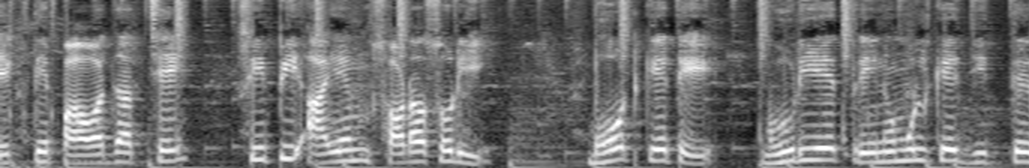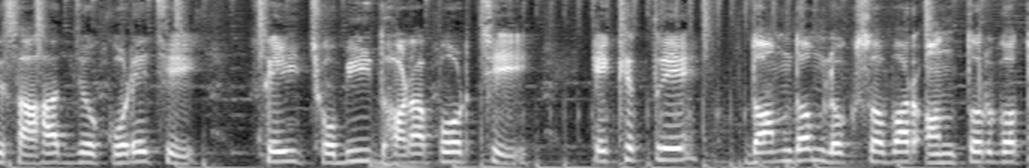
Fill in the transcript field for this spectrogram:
দেখতে পাওয়া যাচ্ছে, সিপিআইএম সরাসরি ভোট কেটে ঘুরিয়ে তৃণমূলকে জিততে সাহায্য করেছে, সেই ছবি ধরা পড়ছে। এক্ষেত্রে দমদম লোকসভার অন্তর্গত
